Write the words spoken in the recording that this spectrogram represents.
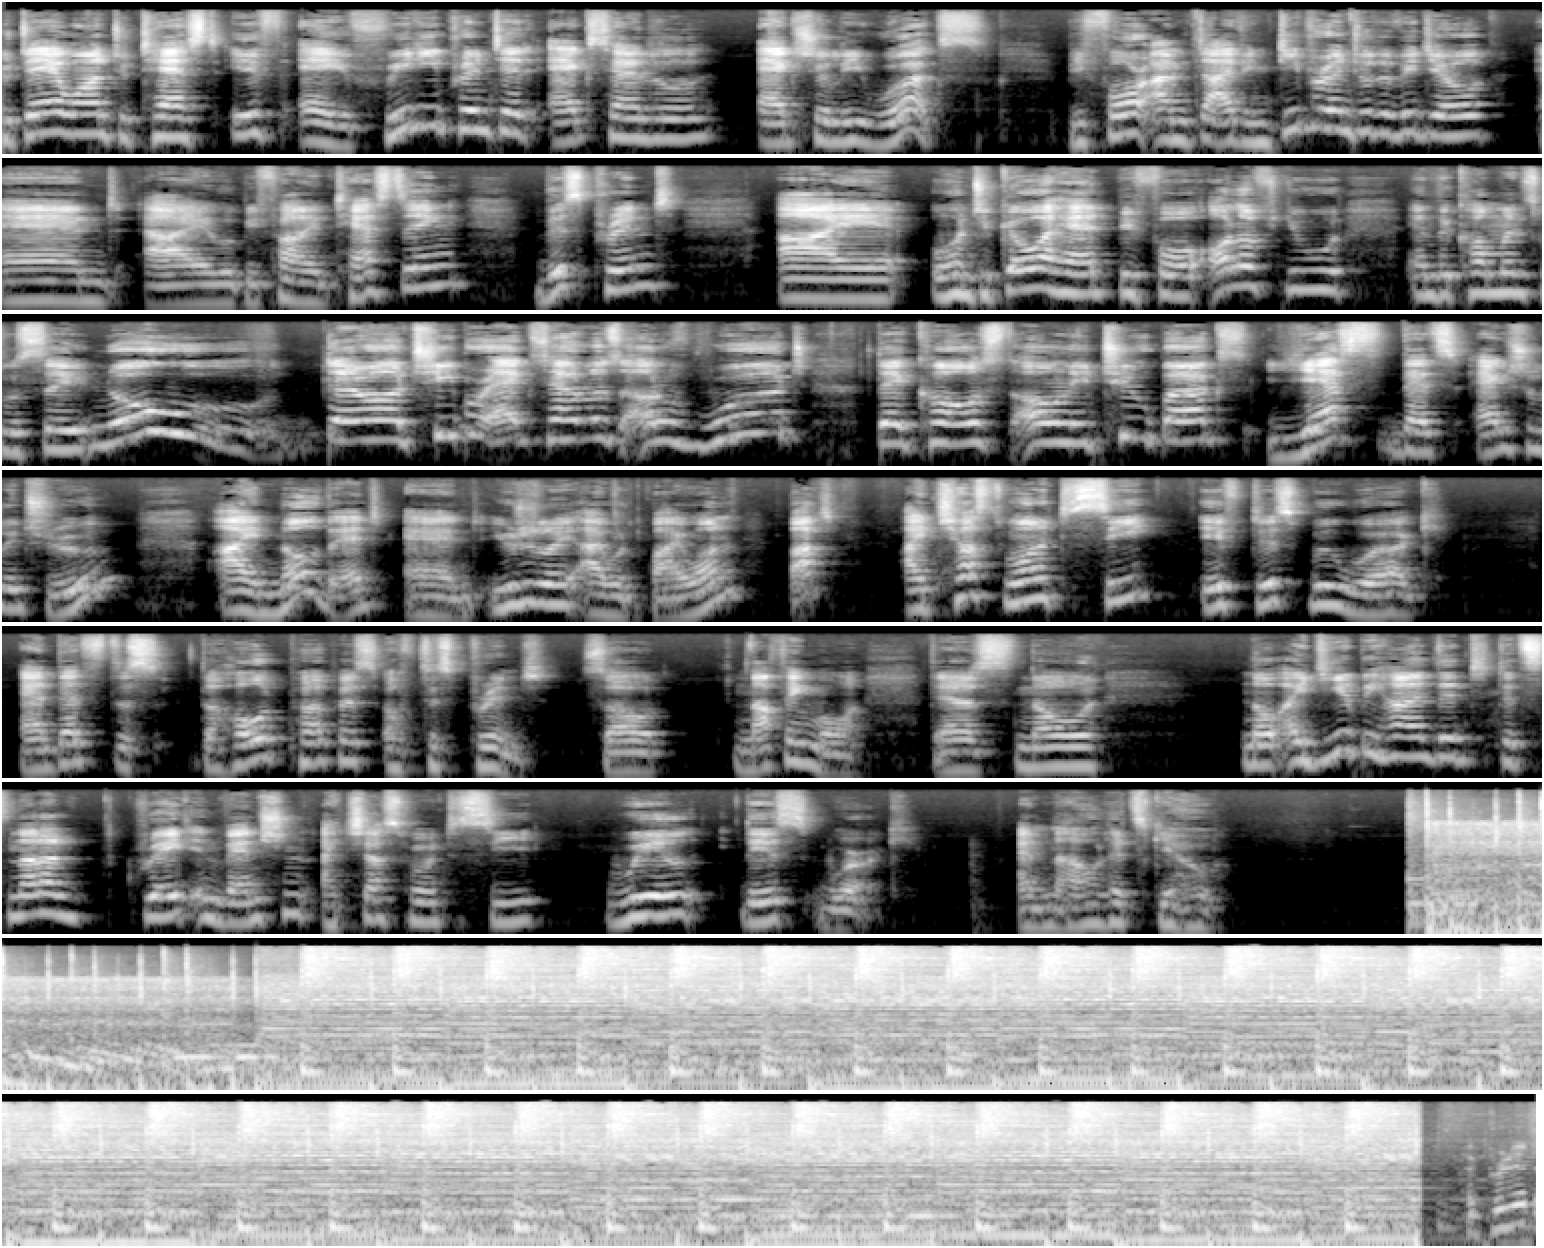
Today I want to test if a 3D printed Axe handle actually works. Before I'm diving deeper into the video and I will be finally testing this print, I want to go ahead before all of you in the comments will say, no, there are cheaper axe handles out of wood, they cost only two bucks. Yes, that's actually true. I know that and usually I would buy one, but I just wanted to see if this will work. And that's the whole purpose of this print. So nothing more. There's no no idea behind it. That's not a great invention. I just want to see will this work. And now let's go.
